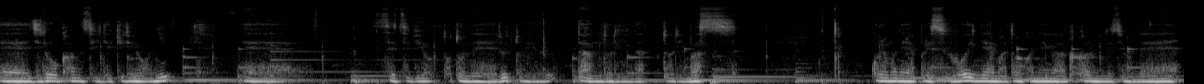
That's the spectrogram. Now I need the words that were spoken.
え、自動冠水できるように、え、設備を整えるという段取りになっております。これもねやっぱりすごいねまたお金がかかるんですよね。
